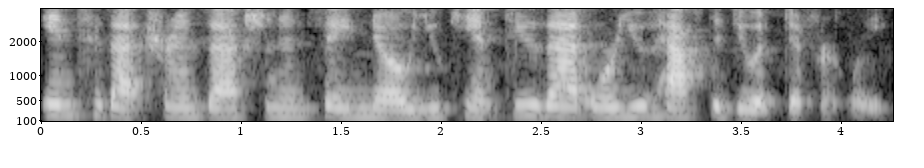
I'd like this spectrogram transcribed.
into that transaction and say, no, you can't do that, or you have to do it differently.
